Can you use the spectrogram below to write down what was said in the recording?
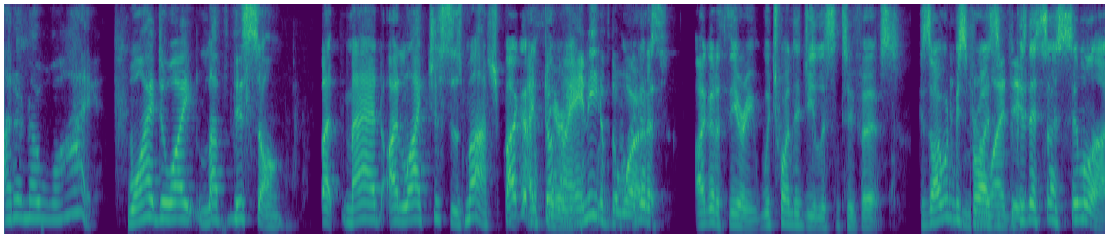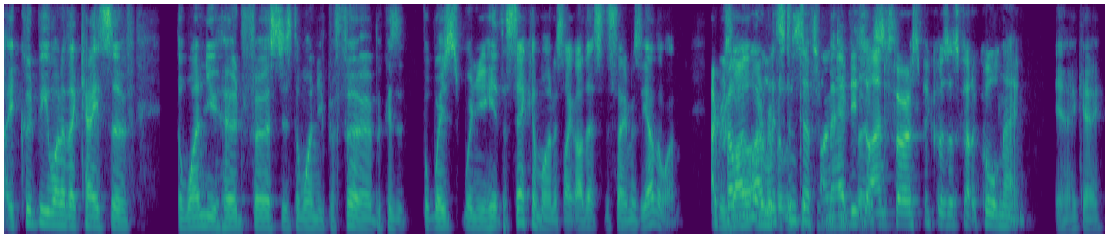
I don't know why. Why do I love this song? But Mad, I like just as much. But I, a don't know any of the I got a- words. I got a theory. Which one did you listen to first? Because I wouldn't be No surprised idea. because they're so similar. It could be one of the case of the one you heard first is the one you prefer because it, but when you hear the second one, it's like, oh, that's the same as the other one. I Whereas probably would remember listened to listening Funky Mad Design first. first because it's got a cool name. Yeah, okay.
